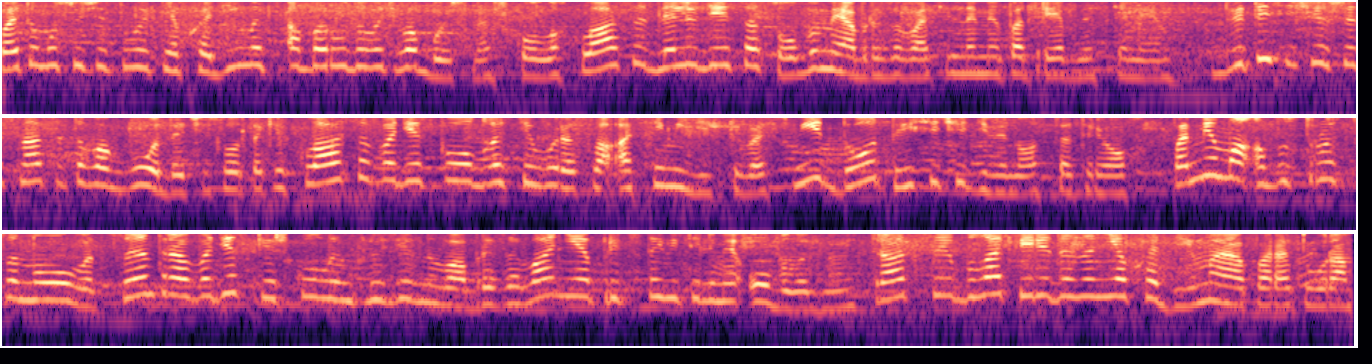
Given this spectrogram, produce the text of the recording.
поэтому существует необходимость оборудовать в обычных школах классы для людей с особыми образовательными потребностями. С 2016 года число таких классов в Одесской области выросло от 78 до 1093. Помимо обустройства нового центра, в Одесские школы инклюзивного образования представителями области администрации была передана необходимая аппаратура,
